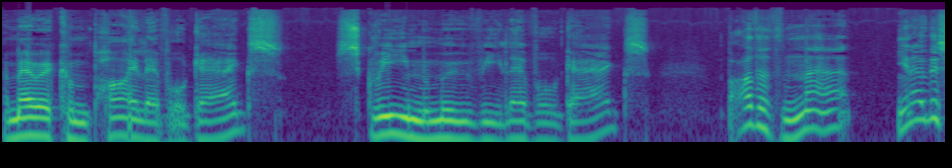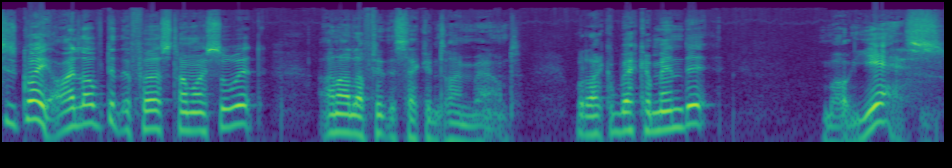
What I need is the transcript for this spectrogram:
American Pie level gags, Scream movie level gags. But other than that, you know, this is great. I loved it the first time I saw it, and I loved it the second time round. Would I recommend it? Well, yes.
